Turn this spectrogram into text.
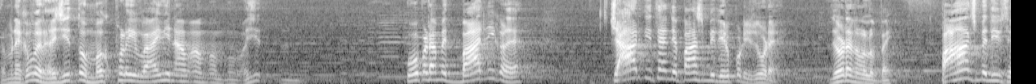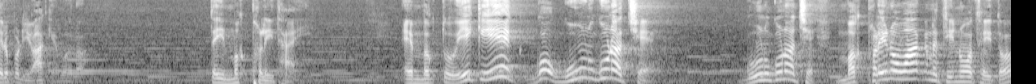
તમને ખબર, હજી તો મગફળી વાવીને આમ આમ હજી પોપડામાં બહાર નીકળે. ચાર દી થાય ને પાંચ બે દી રપટી જોડે. જોડે ને વલ્લભભાઈ? પાંચ બે દિવસે રપટી વાકે બોલો. તો એ મગફળી થાય. એમ ભક્તો, એક એક ગુણ ગુણ જ છે. ગુણ ગુણ જ છે. મગફળીનો વાંક નથી, નો થઈ તો.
